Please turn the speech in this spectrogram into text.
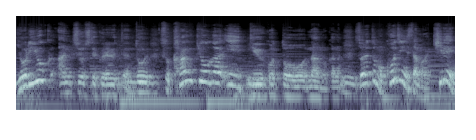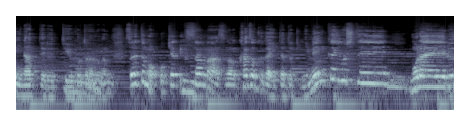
よりよく安置をしてくれるっていうのはどういう、そう、環境がいいっていうことなのかな、うん。それとも個人様が綺麗になってるっていうことなのかな、それともお客様、その家族が行った時に面会をしてもらえるっ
